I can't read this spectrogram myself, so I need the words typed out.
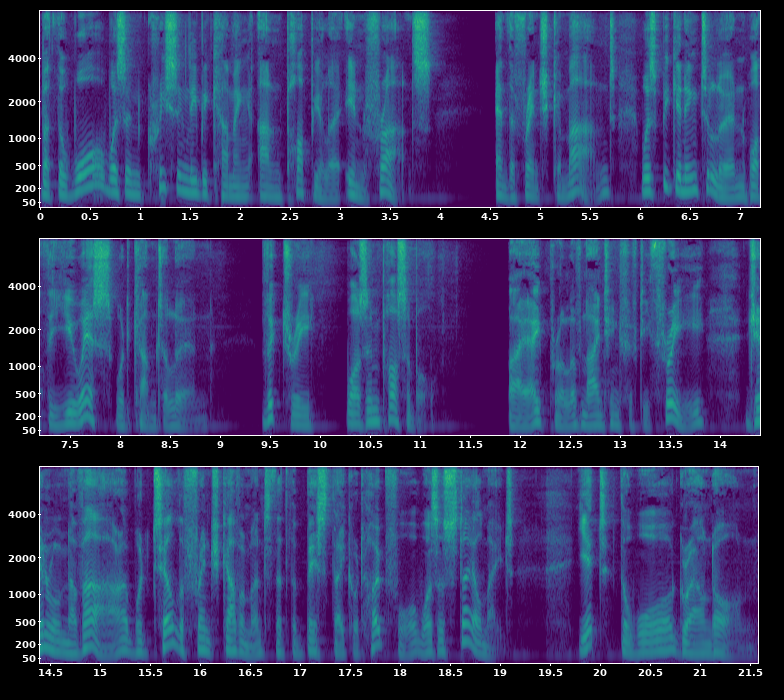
But the war was increasingly becoming unpopular in France, and the French command was beginning to learn what the US would come to learn. Victory was impossible. By April of 1953, General Navarre would tell the French government that the best they could hope for was a stalemate. Yet the war ground on.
